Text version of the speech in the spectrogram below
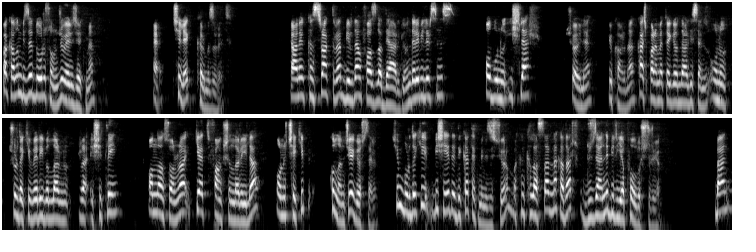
Bakalım bize doğru sonucu verecek mi? Evet, çilek kırmızı dedi. Yani constructor'a birden fazla değer gönderebilirsiniz. O bunu işler. şöyle yukarıda kaç parametre gönderdiyseniz onu şuradaki variable'lara eşitleyin. Ondan sonra get fonksiyonlarıyla onu çekip kullanıcıya gösterin. Şimdi buradaki bir şeye de dikkat etmenizi istiyorum. Bakın klaslar ne kadar düzenli bir yapı oluşturuyor. Ben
